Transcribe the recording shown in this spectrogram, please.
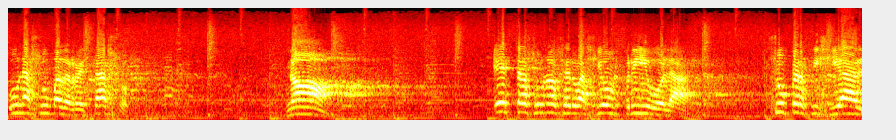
una suma de retazos? No. Esta es una observación frívola, superficial,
